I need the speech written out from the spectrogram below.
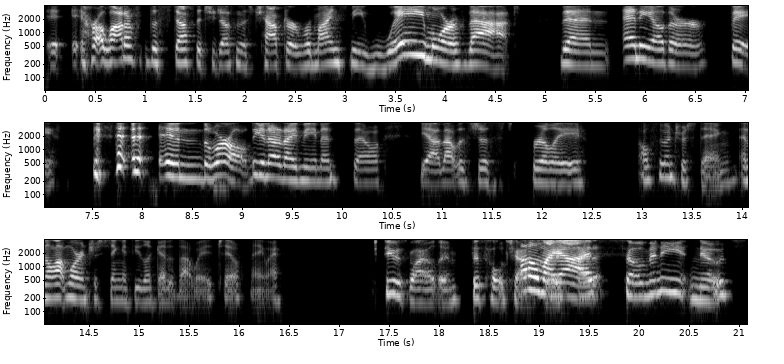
it, it- her a lot of the stuff that she does in this chapter reminds me way more of that than any other faith in the world you know what i mean? And so yeah that was just really also interesting and a lot more interesting if you look at it that way too anyway she was wild in this whole chapter Oh my god. i have so many notes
